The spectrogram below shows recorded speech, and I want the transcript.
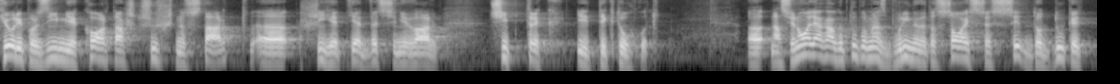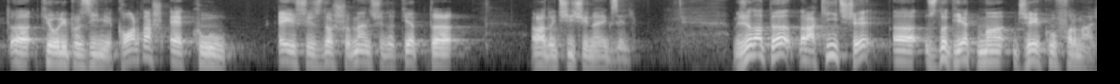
kjo ripërzierje kartash qysh në start shihet të jetë veç si njëfarë çip trik i TikTokut. Nacionalja ka kuptu përmes burimeve të saj se si do duket kjo ripërzierje kartash e ku Ejsi s'do shumë mend që do të jetë Radojçiçi në ekzil. Megjithatë, Rakiçi s'do të jetë më Xheku formal.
